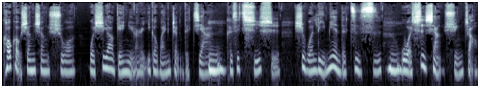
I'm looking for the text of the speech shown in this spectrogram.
口口声声说我是要给女儿一个完整的家，嗯、可是其实是我里面的自私，嗯、我是想寻找。”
